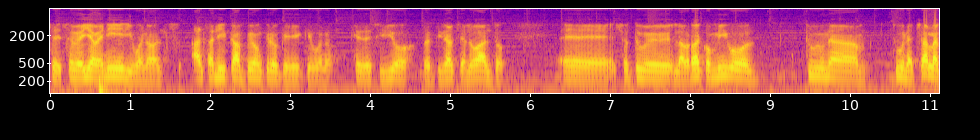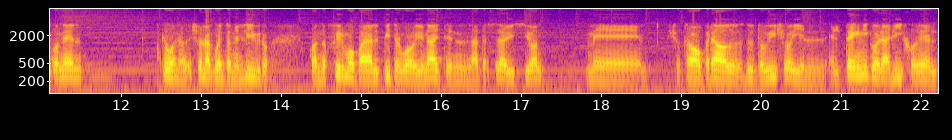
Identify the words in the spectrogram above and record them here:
se, veía venir y bueno, al, salir campeón creo que, bueno, que decidió retirarse a lo alto. Eh, yo tuve, la verdad conmigo, tuve una, tuve una charla con él, que bueno, yo la cuento en el libro, cuando firmo para el Peterborough United en la tercera división, me, yo estaba operado de, un tobillo y el, técnico era el hijo de él,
